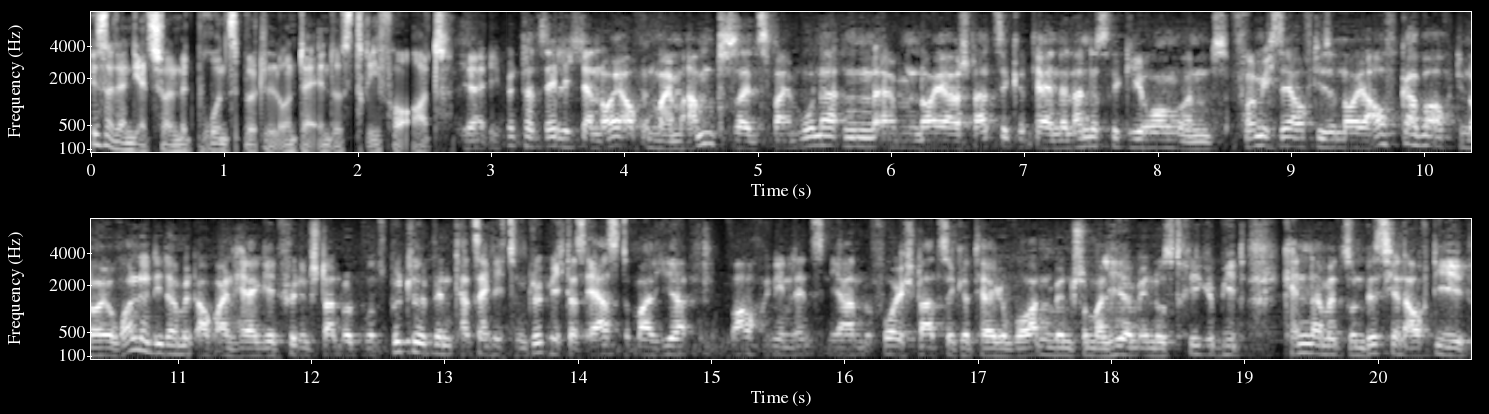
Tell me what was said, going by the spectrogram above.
ist er denn jetzt schon mit Brunsbüttel und der Industrie vor Ort? Ja, ich bin tatsächlich ja neu auch in meinem Amt, seit zwei Monaten ähm, neuer Staatssekretär in der Landesregierung und freue mich sehr auf diese neue Aufgabe, auch die neue Rolle, die damit auch einhergeht für den Standort Brunsbüttel. Bin tatsächlich zum Glück nicht das erste Mal hier, war auch in den letzten Jahren, bevor ich Staatssekretär geworden bin, schon mal hier im Industriegebiet, kenne damit so ein bisschen auch die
